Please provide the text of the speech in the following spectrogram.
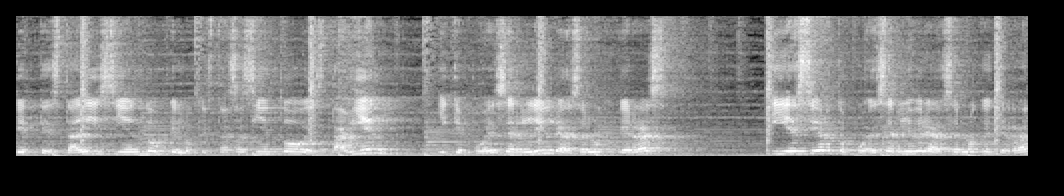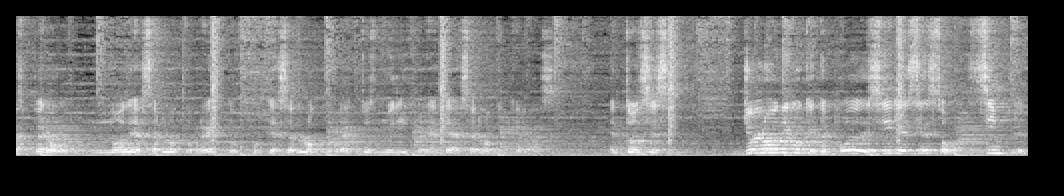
que te está diciendo que lo que estás haciendo está bien y que puedes ser libre de hacer lo que querrás. Y es cierto, puedes ser libre de hacer lo que querrás, pero no de hacer lo correcto, porque hacer lo correcto es muy diferente de hacer lo que querrás. Entonces, yo lo único que te puedo decir es eso, simple.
